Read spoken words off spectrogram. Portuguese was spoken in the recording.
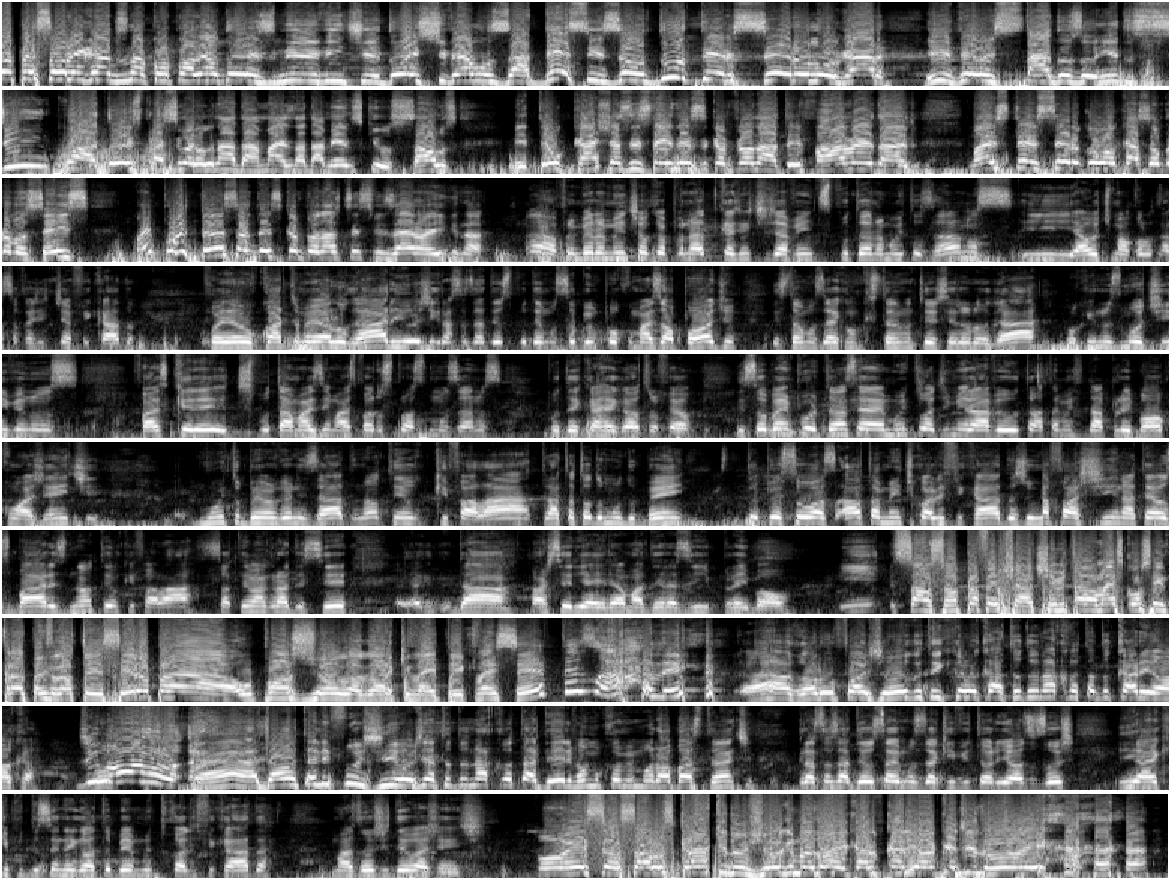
Fala pessoal ligados na Copa Léo 2022, tivemos a decisão do terceiro lugar e deu Estados Unidos 5 a 2 para cima do jogo, nada mais, nada menos que o Saulos meteu caixa assistente nesse campeonato, hein? Fala a verdade. Mas terceira colocação para vocês, qual a importância desse campeonato que vocês fizeram aí, Guiná? Ah, primeiramente é um campeonato que a gente já vem disputando há muitos anos e a última colocação que a gente tinha ficado foi o quarto melhor lugar e hoje, graças a Deus, pudemos subir um pouco mais ao pódio. Estamos aí conquistando o terceiro lugar, o que nos motiva e nos faz querer disputar mais e mais para os próximos anos poder carregar o troféu. E sobre a importância, é muito admirável o tratamento da Playball com a gente, muito bem organizado, não tenho o que falar, trata todo mundo bem, tem pessoas altamente qualificadas, da faxina até os bares, não tenho o que falar, só tenho a agradecer eh, da parceria Ilhéu Madeiras e Playball. E só, só pra fechar, o time tava mais concentrado pra jogar o terceiro ou pra o pós-jogo agora que vai ter, que vai ser pesado, hein? Ah, agora o pós-jogo tem que colocar tudo na conta do Carioca. De novo? É, já ontem ele fugiu, hoje é tudo na conta dele, vamos comemorar bastante. Graças a Deus saímos daqui vitoriosos hoje e a equipe do Senegal também é muito qualificada, mas hoje deu a gente. Pô, esse é o Saulos craque do jogo e mandou um recado pro Carioca de novo, hein?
